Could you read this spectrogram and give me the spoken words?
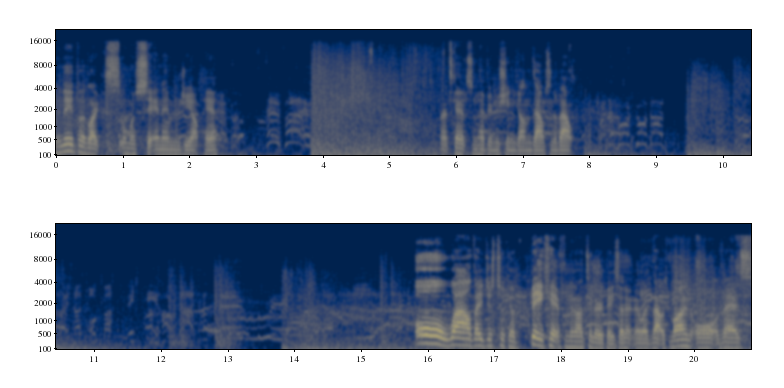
We need to like almost sit in MG up here. Let's get some heavy machine guns out and about. Oh wow, they just took a big hit from an artillery piece. I don't know whether that was mine or theirs.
